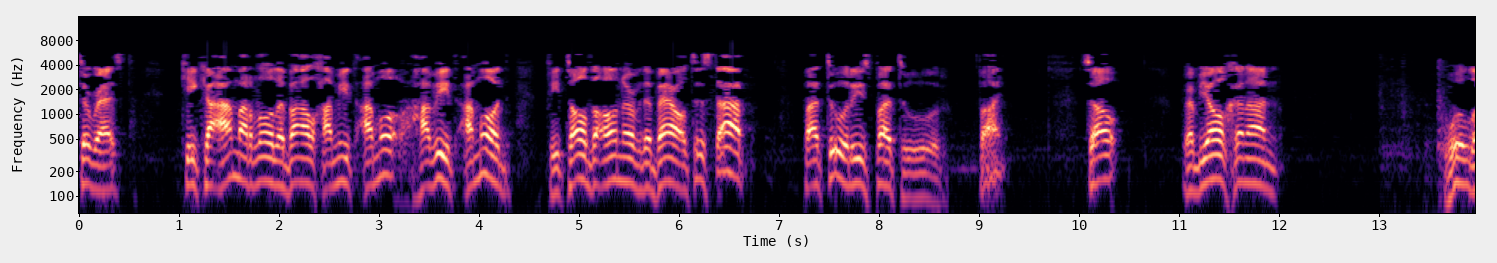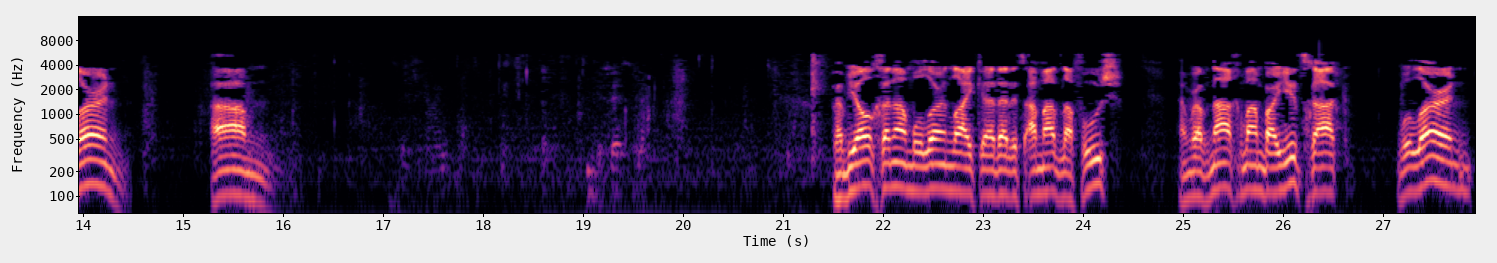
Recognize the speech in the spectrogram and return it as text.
to rest, ki ka'amar lo lebaal hamit havit amod, if he told the owner of the barrel to stop, patur is patur. Fine. So, Rabbi Yochanan will learn, um, Rabbi Yochanan will learn like uh, that it's Amad Lafush, and Rav Nachman Bar Yitzchak will learn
